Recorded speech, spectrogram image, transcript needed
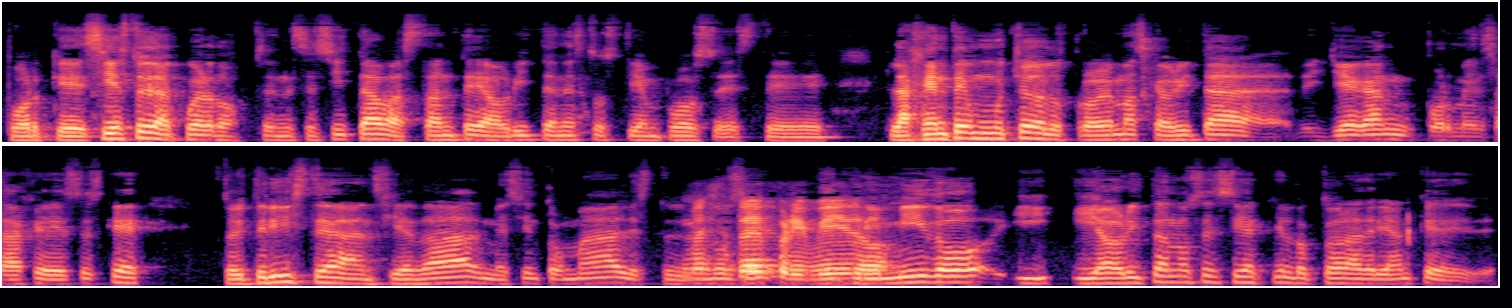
porque sí estoy de acuerdo, se necesita bastante ahorita en estos tiempos, este, la gente, muchos de los problemas que ahorita llegan por mensajes es que estoy triste, ansiedad, me siento mal, estoy me no sé, deprimido, deprimido y, y, ahorita no sé si aquí el doctor Adrián, que,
